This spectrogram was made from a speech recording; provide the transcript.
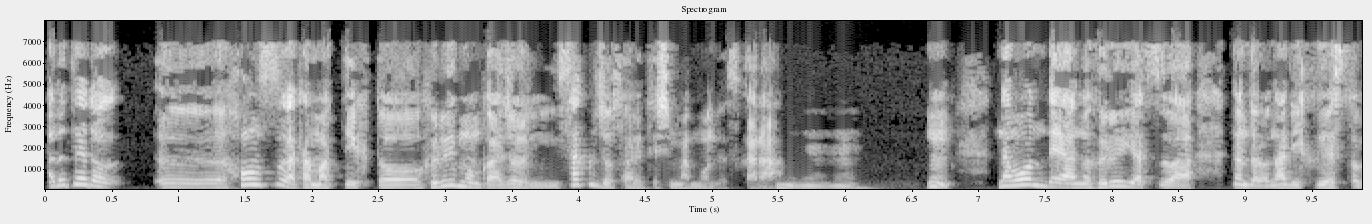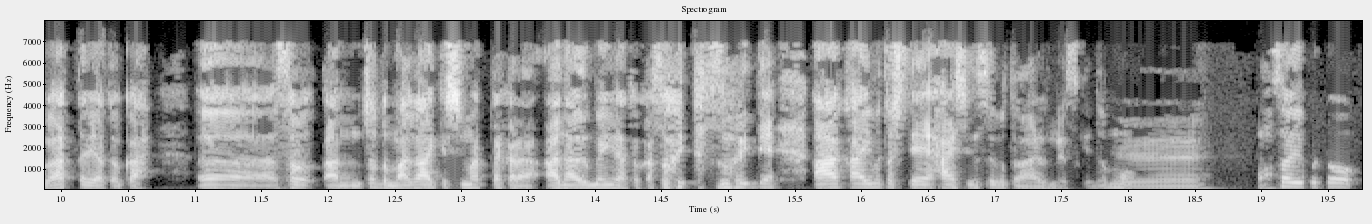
ある程度、本数が溜まっていくと、古いもんから徐々に削除されてしまうもんですからう。んうんうん。なもんで、あの、古いやつは、なんだろうな、リクエストがあったりだとか、そう、あの、ちょっと間が空いてしまったから穴埋めにだとか、そういったつもりでアーカイブとして配信することがあるんですけども、へそういうこと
